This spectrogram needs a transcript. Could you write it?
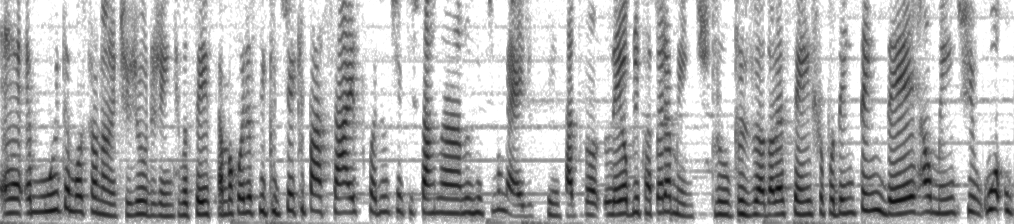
é, é, muito emocionante, juro, gente. Vocês, é uma coisa assim que tinha que passar, esse quadrinho tinha que estar na, nos ensino médio, assim, sabe? Pra ler obrigatoriamente pro, pros adolescentes, para poder entender realmente o, o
